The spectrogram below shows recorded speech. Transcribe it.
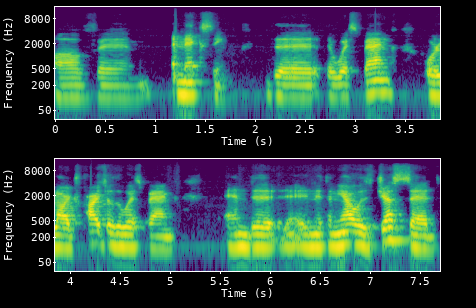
of um, annexing the the West Bank or large parts of the West Bank, and uh, Netanyahu has just said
